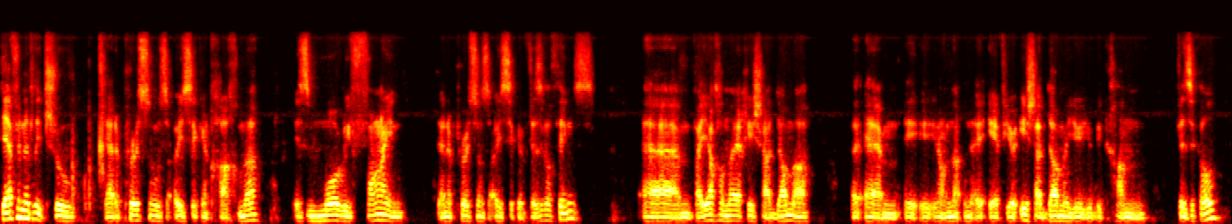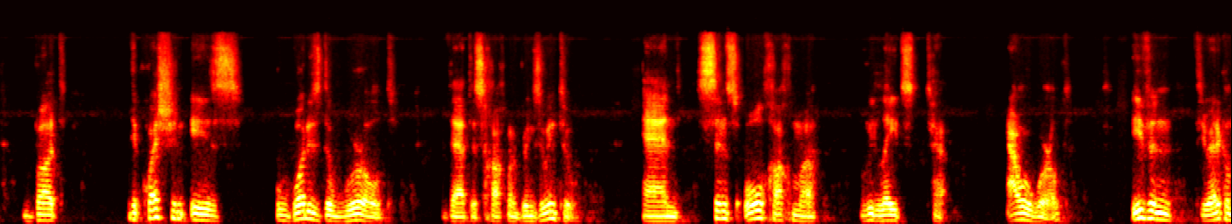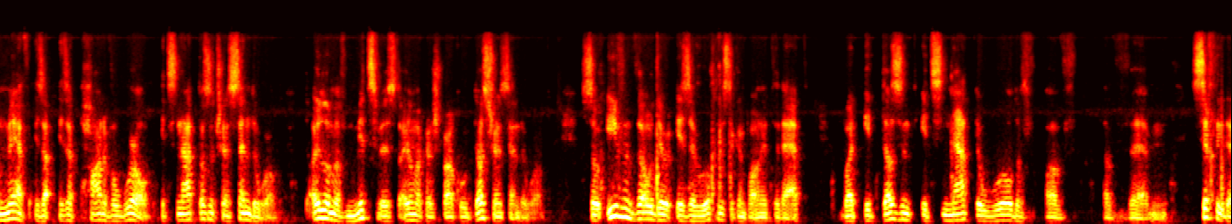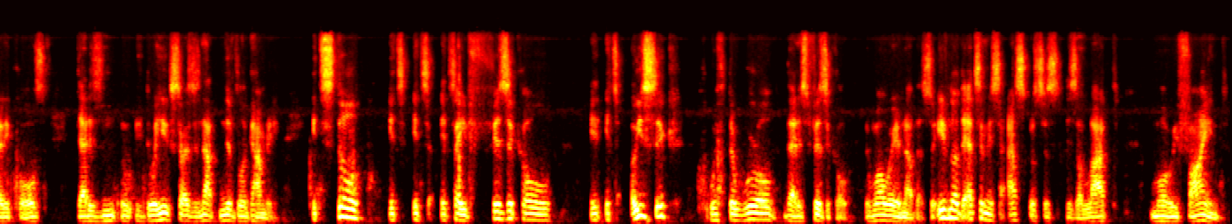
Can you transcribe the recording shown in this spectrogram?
definitely true that a person who's Isaac and Chachma is more refined than a person who's Isaac in physical things. Um, um, you know, if you're Ish Adama, you, you become physical, but the question is, what is the world that this chachma brings you into? And since all chachma relates to our world, even theoretical math is a, is a part of a world. It's not doesn't transcend the world. The olam of mitzvahs, the olam of Baruch Hu, does transcend the world. So even though there is a ruchnistic component to that, but it doesn't. It's not the world of of of um, sichli that he calls. That is the way he expresses is not nivla gamri. It's still it's it's it's a physical. It, it's oisik with the world that is physical in one way or another. So even though the etzemis askus is, is a lot more refined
